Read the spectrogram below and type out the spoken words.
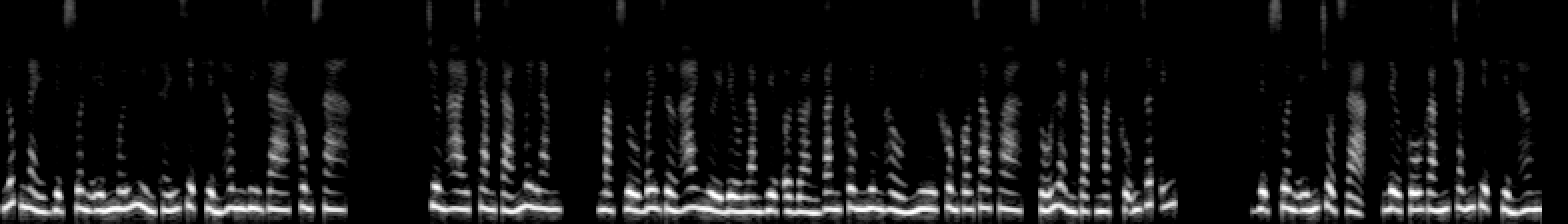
Lúc này Diệp Xuân Yến mới nhìn thấy Diệp Thiền Hâm đi ra không xa. chương 285, mặc dù bây giờ hai người đều làm việc ở đoàn văn công nhưng hầu như không có giao thoa, số lần gặp mặt cũng rất ít. Diệp Xuân Yến trột dạ, đều cố gắng tránh Diệp Thiền Hâm.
